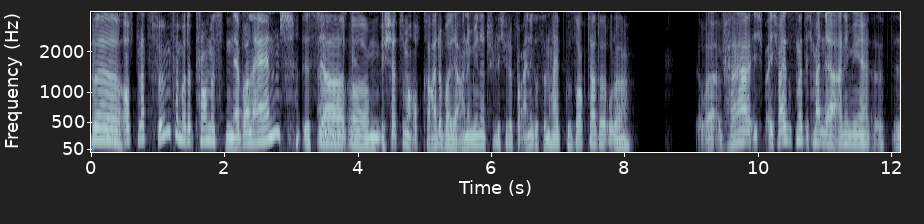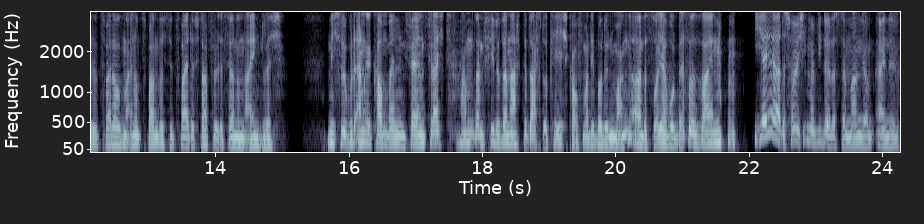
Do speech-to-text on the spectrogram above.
Äh, auf Platz 5 haben wir The Promised Neverland. Ist Oh, ja, okay. ähm, ich schätze mal auch gerade, weil der Anime natürlich wieder für einiges an Hype gesorgt hatte, oder? oder ich, ich weiß es nicht. Ich meine, der Anime äh, 2021, die zweite Staffel, ist ja dann eigentlich nicht so gut angekommen bei den Fans. Vielleicht haben dann viele danach gedacht, okay, ich kaufe mal lieber den Manga, das soll ja wohl besser sein. Ja, ja, das höre ich immer wieder, dass der Manga eine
